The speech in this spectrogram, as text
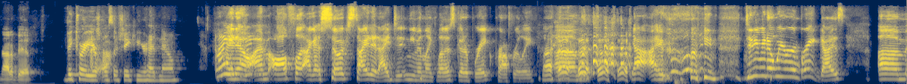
Not a bit. Victoria, you're Not also shaking your head no. I know. I'm all. Fl- I got so excited. I didn't even like let us go to break properly. Um, yeah, I, I mean, didn't even know we were in break, guys. Um,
